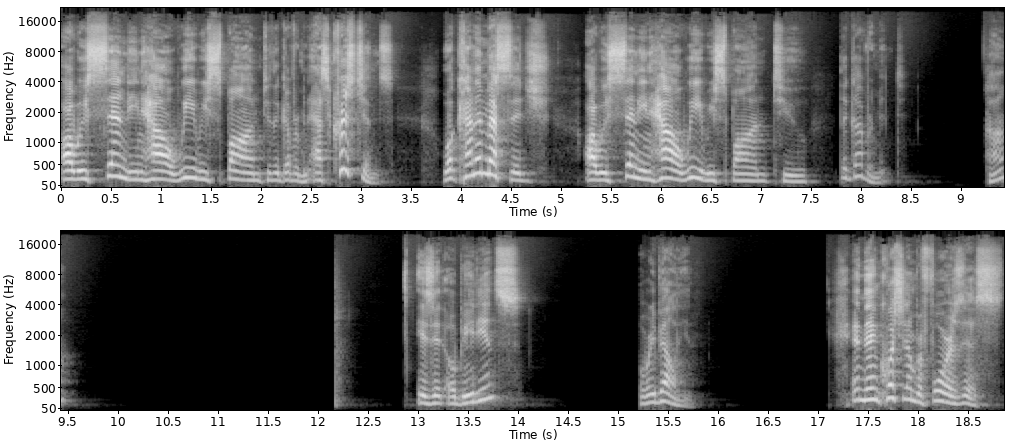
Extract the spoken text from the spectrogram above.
are we sending how we respond to the government as Christians? What kind of message are we sending how we respond to the government? Huh? Is it obedience or rebellion? And then question number four is this.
